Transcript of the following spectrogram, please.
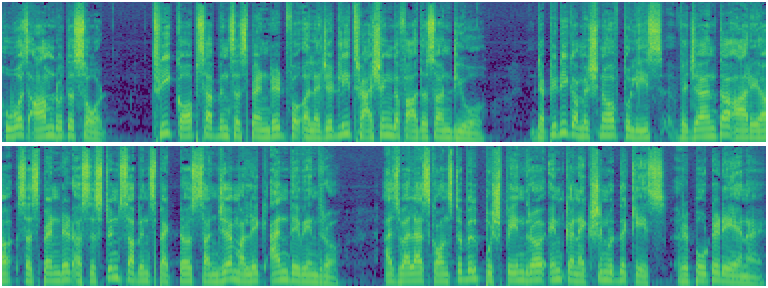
who was armed with a sword. Three cops have been suspended for allegedly thrashing the father son duo. Deputy Commissioner of Police Vijayanta Arya suspended Assistant Sub Inspector Sanjay Malik and Devendra, as well as Constable Pushpendra in connection with the case, reported ANI.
